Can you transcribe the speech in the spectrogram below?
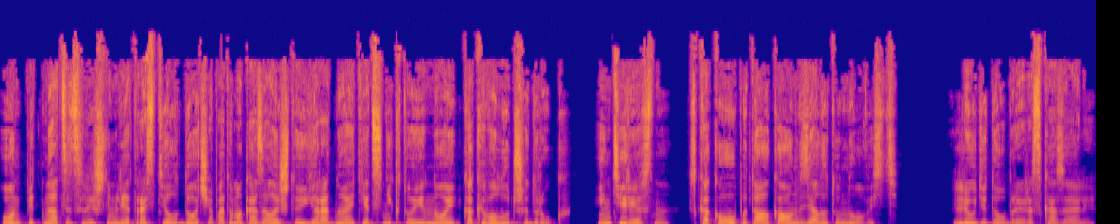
Он 15 с лишним лет растил дочь, а потом оказалось, что ее родной отец никто иной, как его лучший друг. Интересно, с какого потолка он взял эту новость? Люди добрые рассказали.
